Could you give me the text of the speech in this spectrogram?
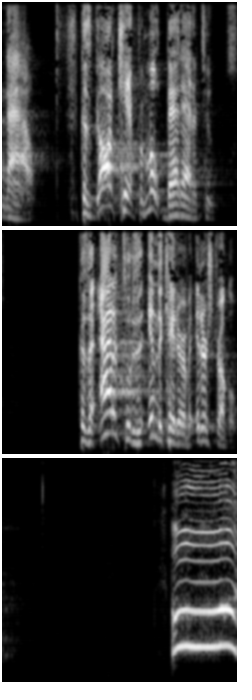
now? Because God can't promote bad attitudes. Because the attitude is an indicator of an inner struggle. Ooh,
